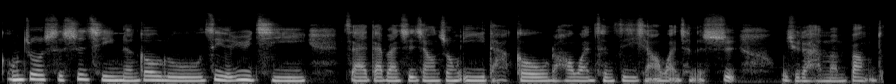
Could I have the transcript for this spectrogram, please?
工作时事情能够如自己的预期，在代办事项中一一打勾，然后完成自己想要完成的事，我觉得还蛮棒的。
